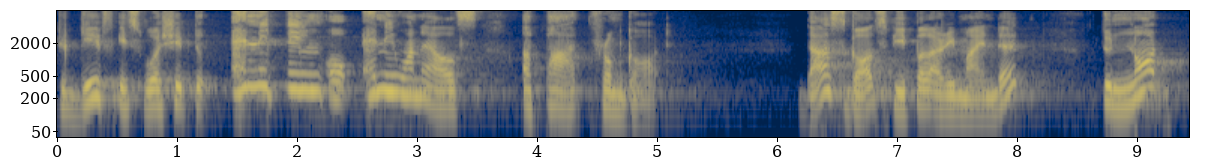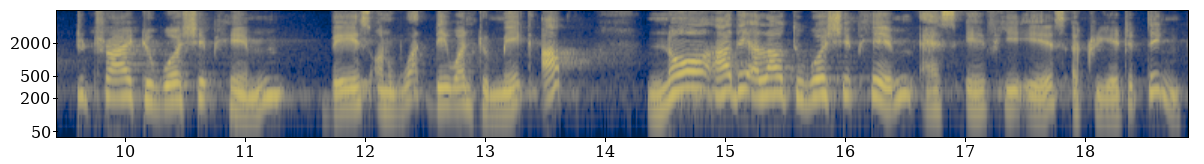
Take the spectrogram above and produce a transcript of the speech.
to give His worship to anything or anyone else apart from God. Thus, God's people are reminded to not to try to worship Him based on what they want to make up nor are they allowed to worship him as if he is a created thing.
